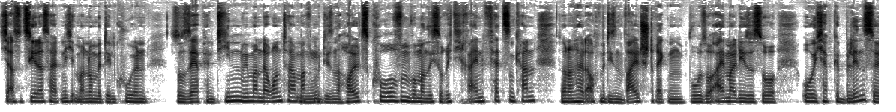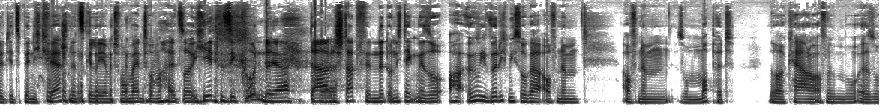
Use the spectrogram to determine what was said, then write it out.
ich assoziiere das halt nicht immer nur mit den coolen so Serpentinen, wie man darunter macht, mhm. mit diesen Holzkurven, wo man sich so richtig reinfetzen kann, sondern halt auch mit diesen Waldstrecken, wo so einmal dieses so, oh, ich habe geblinzelt, jetzt bin ich querschnittsgelähmt, Momentum halt so jede Sekunde ja, da ja. stattfindet. Und ich denke mir so, oh, irgendwie würde ich mich sogar auf einem auf einem so Moped so, keine Ahnung, auf einem, äh, so,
